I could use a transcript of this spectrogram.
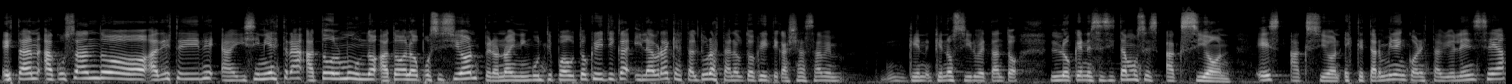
Están acusando a diestra y siniestra a todo el mundo, a toda la oposición, pero no hay ningún tipo de autocrítica y la verdad que a esta altura está la autocrítica, ya saben que, no sirve tanto. Lo que necesitamos es acción, es acción, es que terminen con esta violencia,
